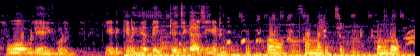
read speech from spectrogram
കോമഡി ആയിരിക്കുള്ളൂ. എടുക്കെടുക്ക പെറ്റ് വെച്ച് കാശും എടുക്കും. ഓ സമ്മതിച്ച്. കൊണ്ടുപോകും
